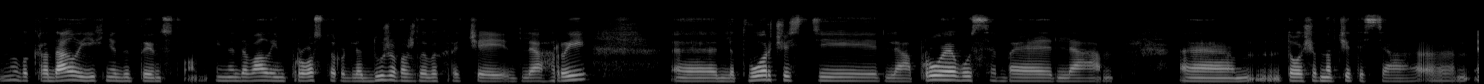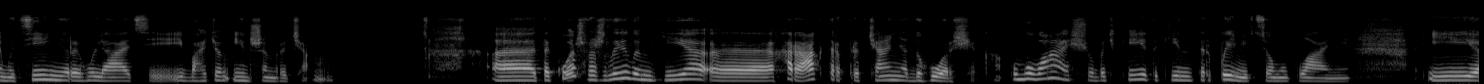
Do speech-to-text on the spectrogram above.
ну, викрадали їхнє дитинство і не давали їм простору для дуже важливих речей, для гри, е, для творчості, для прояву себе, для ем, того, щоб навчитися е, емоційній регуляції і багатьом іншим речам. Е, Також важливим є е, характер привчання до горщика. Бо буває, що батьки такі нетерпимі в цьому плані, і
